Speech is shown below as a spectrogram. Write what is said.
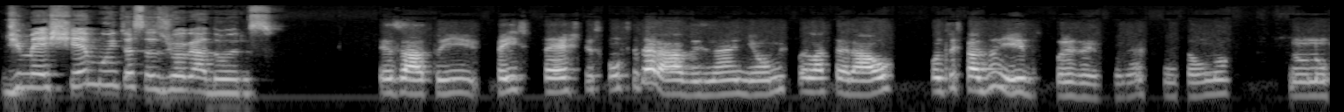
de mexer muito essas jogadoras. Exato, e fez testes consideráveis, né? Niomi foi lateral contra os Estados Unidos, por exemplo, né? Então não, não, não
